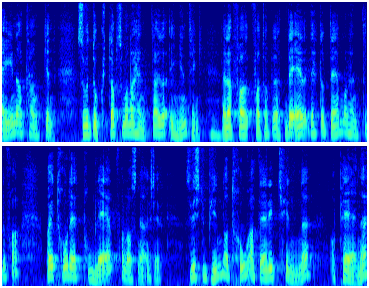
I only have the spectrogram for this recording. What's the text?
einer-tanken som er dukket opp som man har henta ut av ingenting. Eller fra, fra toppidretten. Det er nettopp der man henter det fra. Og jeg tror det er et problem for norsk næringsliv. Så hvis du begynner å tro at det er de tynne og pene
